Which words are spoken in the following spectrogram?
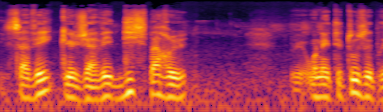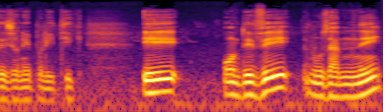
Ils savaient que j'avais disparu. On était tous des prisonniers politiques. Et on devait nous amener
